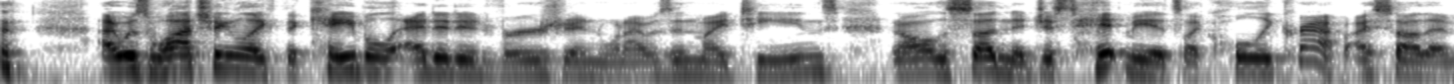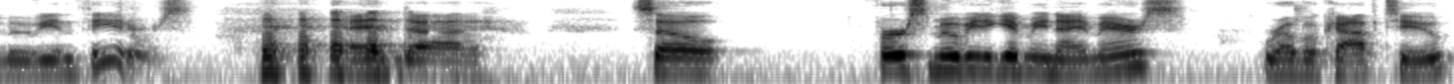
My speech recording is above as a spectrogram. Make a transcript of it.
I was watching like the cable edited version when I was in my teens, and all of a sudden it just hit me. It's like, holy crap! I saw that movie in theaters, and uh, so first movie to give me nightmares, RoboCop two.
